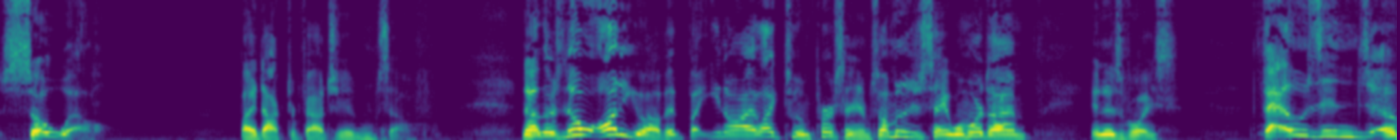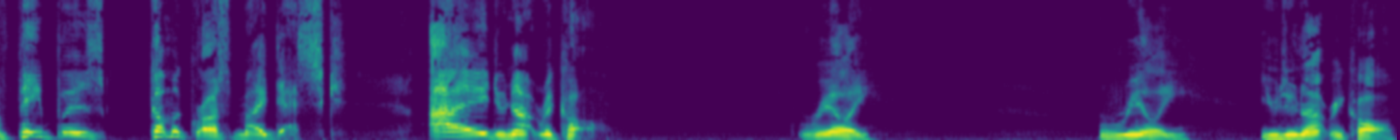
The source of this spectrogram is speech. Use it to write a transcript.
so well by Dr. Fauci himself. Now, there's no audio of it, but you know, I like to impersonate him. So I'm going to just say one more time in his voice Thousands of papers come across my desk. I do not recall. Really? Really? You do not recall?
